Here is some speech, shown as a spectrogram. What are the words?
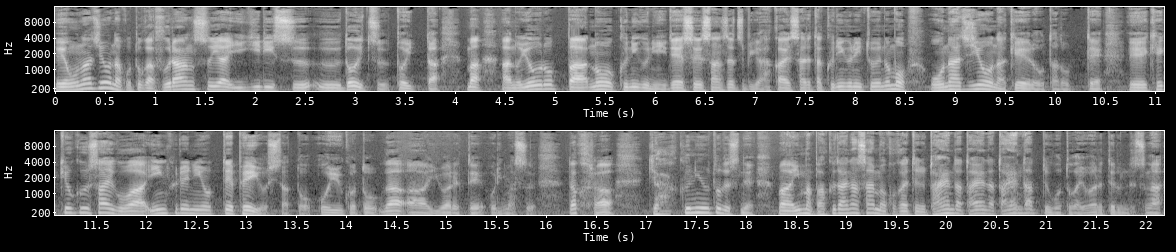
えー、同じようなことがフランスやイギリスドイツといった、まあ、あのヨーロッパの国々で生産設備が破壊された国々というのも同じような経路をたどって、えー、結局最後はインフレによってペイをしたということが言われております。だから逆に言うとですね、まあ、今莫大な債務を抱えている大変だ大変だ大変だということが言われているんですが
